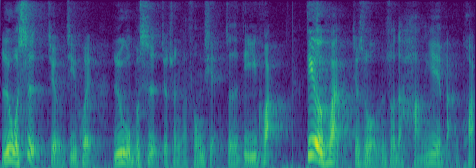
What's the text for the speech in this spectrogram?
如果是，就有机会；如果不是，就存在风险。这是第一块。第二块就是我们说的行业板块。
